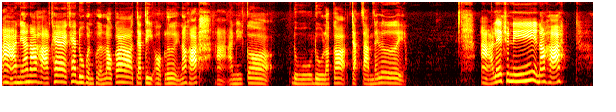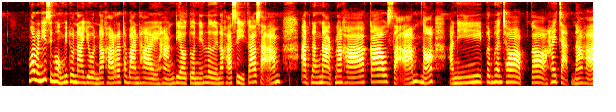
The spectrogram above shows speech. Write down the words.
อ่าอันนี้นะคะแค่แค่ดูเผินๆเราก็จะตีออกเลยนะคะอ่าอันนี้ก็ดูดูแล้วก็จับตามได้เลยอ่าเลขชุดนี้นะคะงวดวันที่ 16 มิถุนายนนะคะ รัฐบาลไทยหางเดียวตัวเน้นเลยนะคะ 493 อัดหนักๆนะคะ 93 เนาะอันนี้เพื่อนๆชอบก็ให้จัดนะคะ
